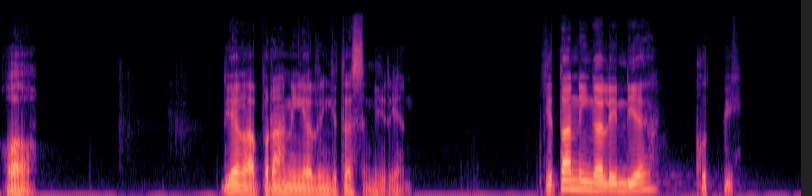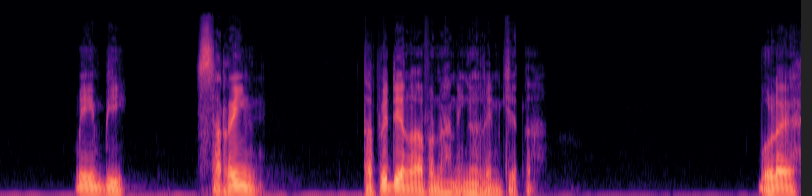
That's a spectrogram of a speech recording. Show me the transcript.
Oh, dia nggak pernah ninggalin kita sendirian. Kita ninggalin dia, could be, maybe, sering, tapi dia nggak pernah ninggalin kita. Boleh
